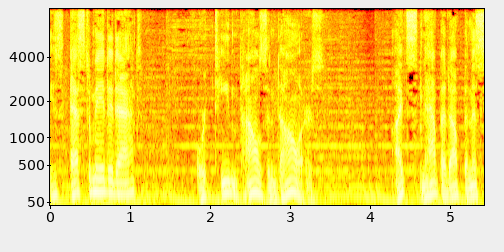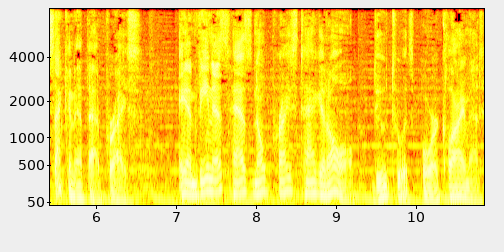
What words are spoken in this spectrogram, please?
is estimated at $14,000. I'd snap it up in a second at that price. And Venus has no price tag at all due to its poor climate.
